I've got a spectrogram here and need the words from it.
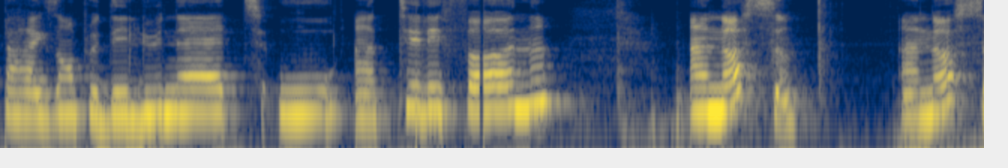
par exemple des lunettes ou un téléphone, un os, un os,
